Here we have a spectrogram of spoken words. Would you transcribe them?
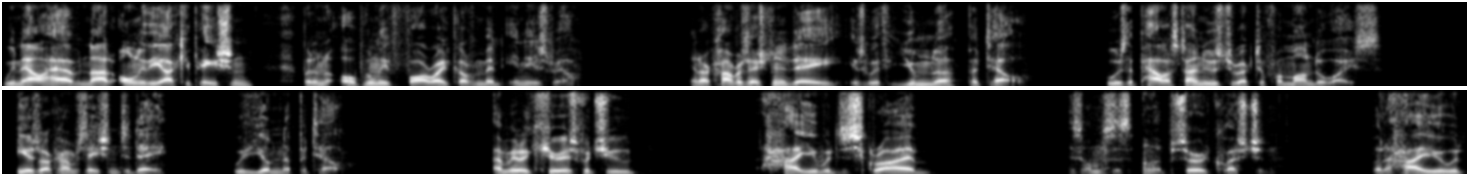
we now have not only the occupation, but an openly far right government in Israel. And our conversation today is with Yumna Patel, who is the Palestine News Director for Mondoweiss. Here's our conversation today with Yumna Patel. I'm really curious what you, how you would describe, it's almost an absurd question, but how you would,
